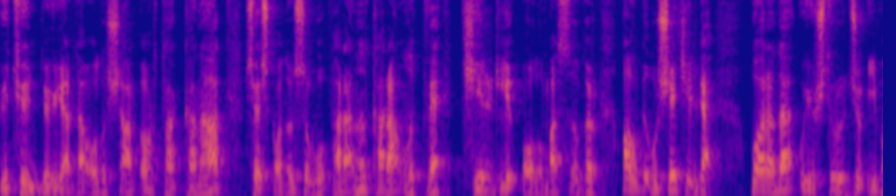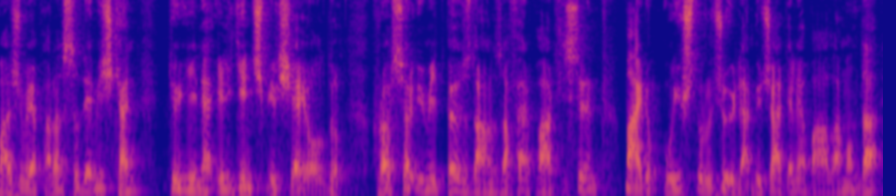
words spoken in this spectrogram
bütün dünyada oluşan ortak kanaat söz konusu bu paranın karanlık ve kirli olmasıdır. Algı bu şekilde. Bu arada uyuşturucu imajı ve parası demişken dün yine ilginç bir şey oldu. Profesör Ümit Özdağ'ın Zafer Partisi'nin malum uyuşturucuyla mücadele bağlamında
